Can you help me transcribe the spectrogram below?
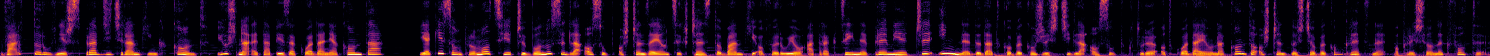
Warto również sprawdzić ranking kont już na etapie zakładania konta, jakie są promocje czy bonusy dla osób oszczędzających. Często banki oferują atrakcyjne premie czy inne dodatkowe korzyści dla osób, które odkładają na konto oszczędnościowe konkretne, określone kwoty.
